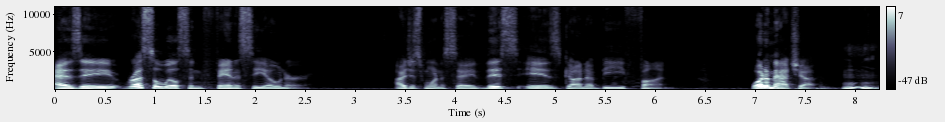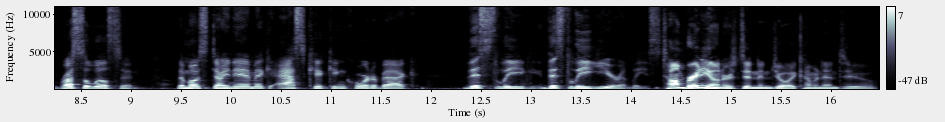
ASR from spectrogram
As a Russell Wilson fantasy owner, I just want to say this is gonna be fun. What a matchup! Hmm. Russell Wilson, the most dynamic, ass-kicking quarterback this league, this league year at least. Tom Brady owners didn't enjoy coming into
